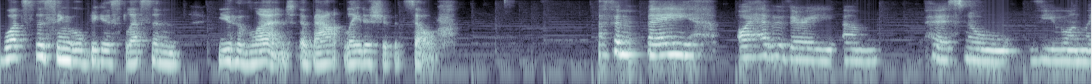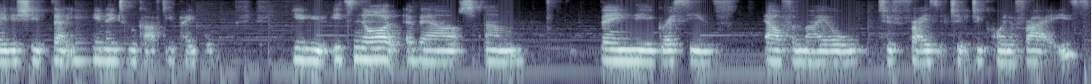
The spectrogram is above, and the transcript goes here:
What's the single biggest lesson you have learned about leadership itself? For me, I have a very um, personal view on leadership that you need to look after your people. You, it's not about um, being the aggressive alpha male to phrase it to, to coin a phrase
